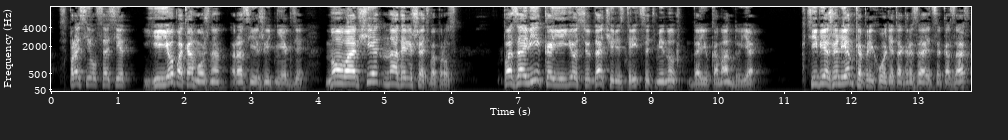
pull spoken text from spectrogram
– спросил сосед. «Ее пока можно, раз ей жить негде. Но вообще надо решать вопрос. Позови-ка ее сюда через 30 минут, даю команду я». «К тебе же Ленка приходит», — огрызается казах.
